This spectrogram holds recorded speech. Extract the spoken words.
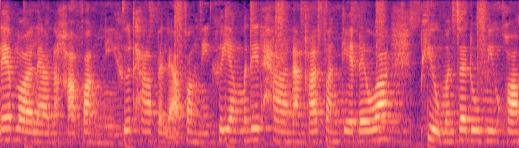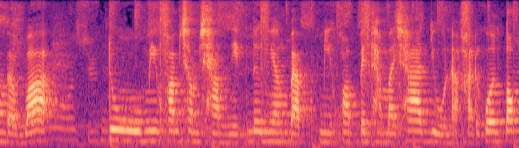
เรียบร้อยแล้วนะคะ ฝั่งนี้คือทาไปแล้วฝั่งนี้คือยังไม่ได้ทานะคะ สังเกตได้ว่าผิวมันจะดูมีความแบบว่า ดูมีความช้ำๆนิดนึงยังแบบมีความเป็นธรรมชาติอยู่นะคะ ทุกคนตรง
